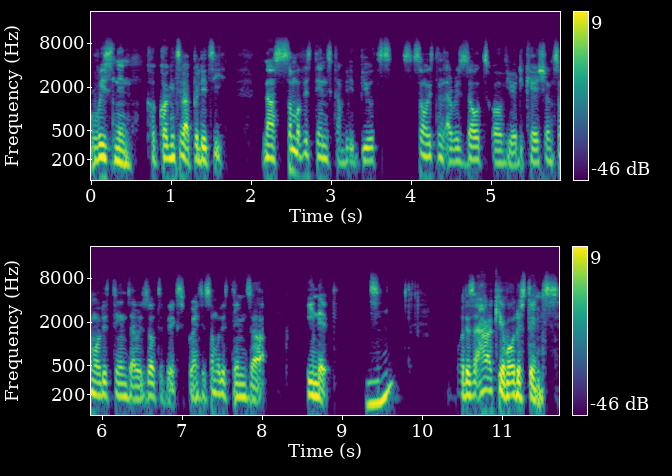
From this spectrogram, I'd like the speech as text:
reasoning, cognitive ability. Now, some of these things can be built. Some of these things are a result of your education. Some of these things are a result of your experiences. Some of these things are in it. Mhm. But there's a hierarchy of all those things,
